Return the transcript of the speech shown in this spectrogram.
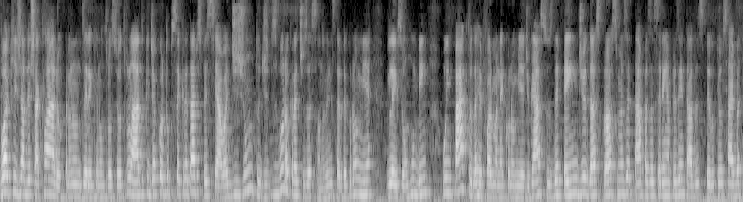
Vou aqui já deixar claro, para não dizerem que eu não trouxe outro lado, que de acordo com o secretário especial adjunto de desburocratização do Ministério da Economia, Gleison Rubin, o impacto da reforma na economia de gastos depende das próximas etapas a serem apresentadas, pelo que eu saiba,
